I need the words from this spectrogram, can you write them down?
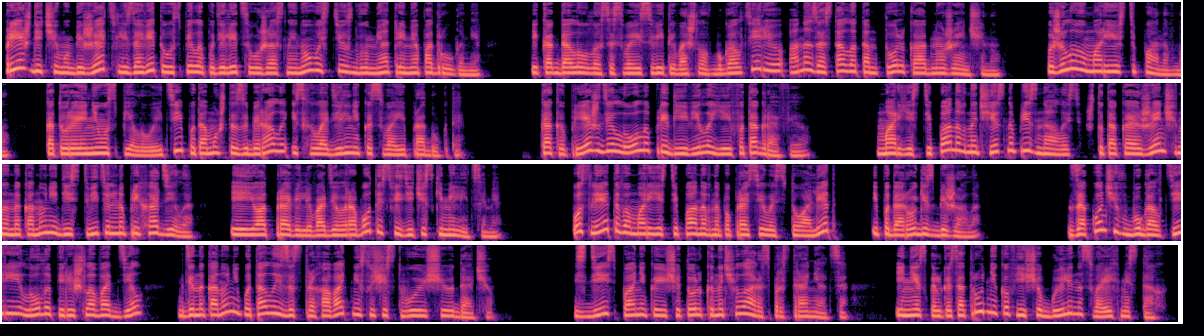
Прежде чем убежать, Лизавета успела поделиться ужасной новостью с двумя-тремя подругами. И когда Лола со своей свитой вошла в бухгалтерию, она застала там только одну женщину — пожилую Марию Степановну, которая не успела уйти, потому что забирала из холодильника свои продукты. Как и прежде, Лола предъявила ей фотографию. Марья Степановна честно призналась, что такая женщина накануне действительно приходила, и ее отправили в отдел работы с физическими лицами. После этого Марья Степановна попросилась в туалет и по дороге сбежала. Закончив в бухгалтерии, Лола перешла в отдел, где накануне пыталась застраховать несуществующую дачу. Здесь паника еще только начала распространяться, и несколько сотрудников еще были на своих местах.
